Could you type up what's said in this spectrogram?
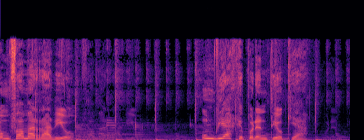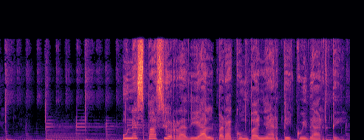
Con Fama Radio. Un viaje por Antioquia. Un espacio radial para acompañarte y cuidarte.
